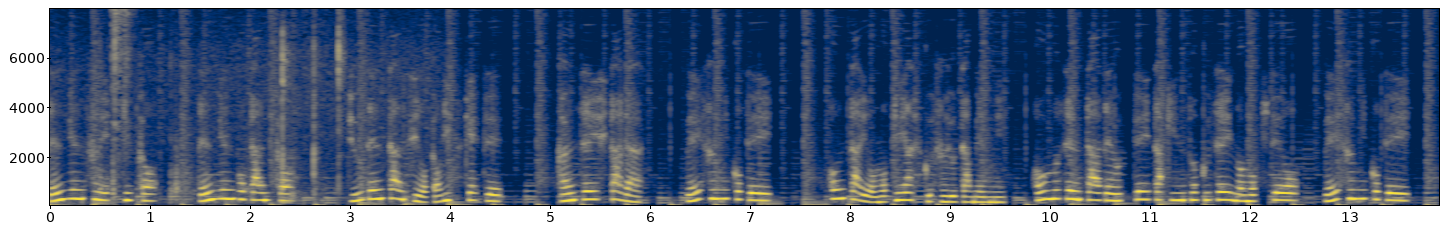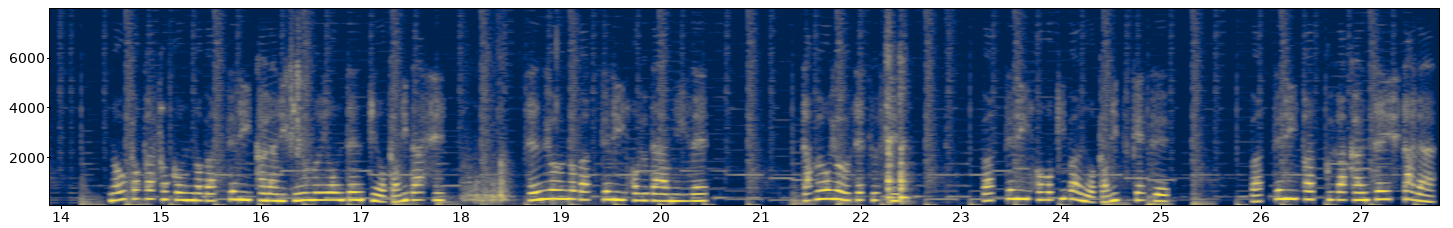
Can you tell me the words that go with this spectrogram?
電源スイッチと、電源ボタンと、充電端子を取り付けて、完成したら、ベースに固定。本体を持ちやすくするために、ホームセンターで売っていた金属製の持ち手を、ベースに固定。ノートパソコンのバッテリーからリチウムイオン電池を取り出し、専用のバッテリーホルダーに入れ、タブを溶接し、バッテリー保護基板を取り付けて、バッテリーパックが完成したら、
